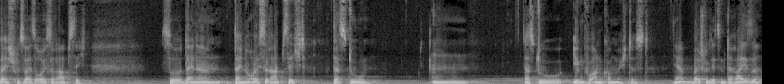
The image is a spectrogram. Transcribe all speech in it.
beispielsweise äußere Absicht. So deine, deine äußere Absicht, dass du, dass du irgendwo ankommen möchtest. Ja, Beispiel jetzt mit der Reise.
